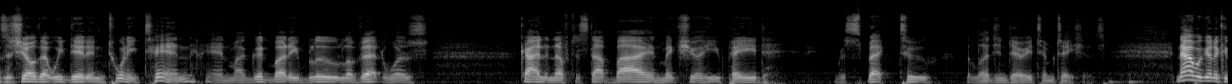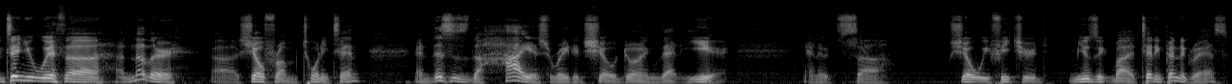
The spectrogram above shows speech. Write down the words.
That's a show that we did in 2010, and my good buddy Blue Lovett was kind enough to stop by and make sure he paid respect to the legendary Temptations. Now we're going to continue with uh, another uh, show from 2010, and this is the highest rated show during that year. And it's a uh, show we featured music by Teddy Pendergrass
